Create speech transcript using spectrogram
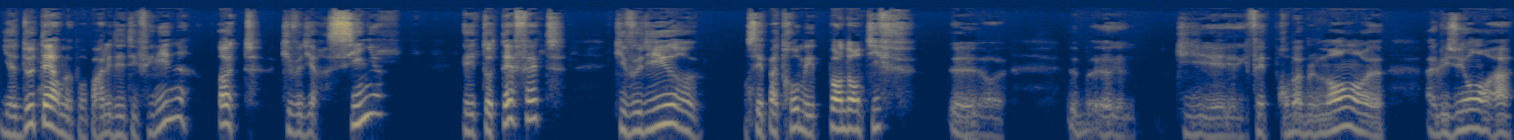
il y a deux termes pour parler des téphilines, hot qui veut dire signe, et totefet qui veut dire, on ne sait pas trop, mais pendentif, euh, euh, qui fait probablement euh, allusion à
